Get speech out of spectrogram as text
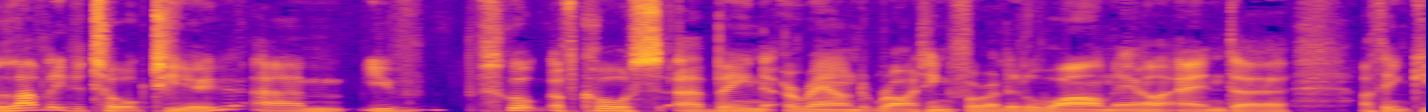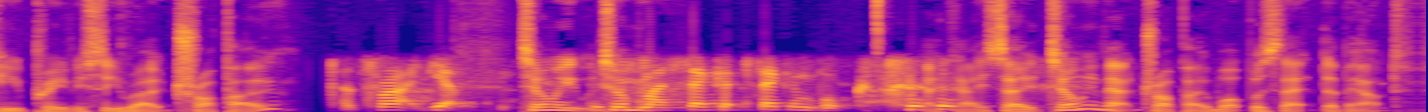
Lovely to talk to you. Um, you've, of course, uh, been around writing for a little while now, and uh, I think you previously wrote Troppo. That's right. Yep. Tell me. This tell is me. my second second book. okay, so tell me about Troppo. What was that about?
